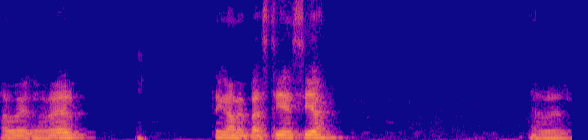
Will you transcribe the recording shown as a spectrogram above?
A ver, a ver. Téngame paciencia. A ver.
